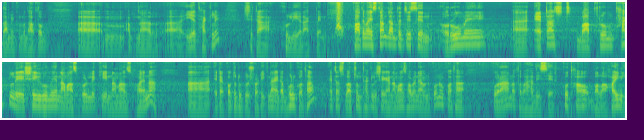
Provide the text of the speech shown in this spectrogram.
দামি কোনো উম, আপনার ইয়ে থাকলে সেটা খুলিয়ে রাখবেন। ফাতেমা ইসলাম জানতে চেয়েছেন রুমে অ্যাটাচড বাথরুম থাকলে সেই রুমে নামাজ পড়লে কি নামাজ হয় না? এটা কতটুকু সঠিক? না, এটা ভুল কথা। অ্যাটাচ বাথরুম থাকলে সেখানে নামাজ হবে না, এমন কোনো কথা কোরআন অথবা হাদিসের কোথাও বলা হয়নি।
